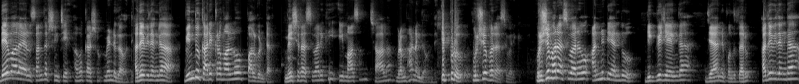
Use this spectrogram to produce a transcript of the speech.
దేవాలయాలు సందర్శించే అవకాశం మెండుగా ఉంది. అదేవిధంగా విందు కార్యక్రమాల్లో పాల్గొంటారు. మేషరాశి వారికి ఈ మాసం చాలా బ్రహ్మాండంగా ఉంది. ఇప్పుడు వృషభ రాశి వారికి. వృషభ రాశి వారు అన్నిటి అందు దిగ్విజయంగా జయాన్ని పొందుతారు. అదేవిధంగా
